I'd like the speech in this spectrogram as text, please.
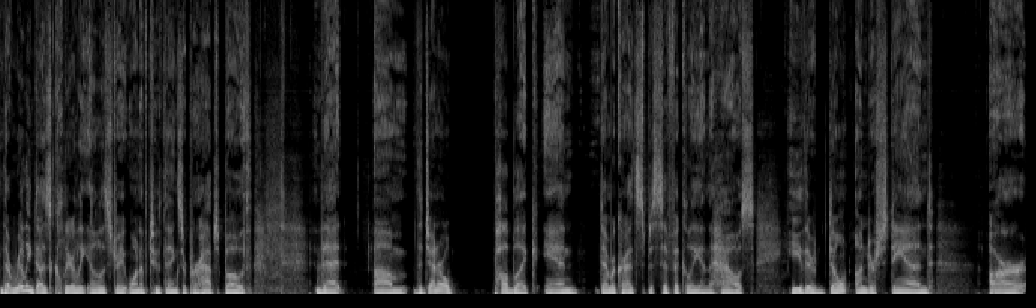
that really does clearly illustrate one of two things, or perhaps both, that um, the general public and Democrats specifically in the House either don't understand are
